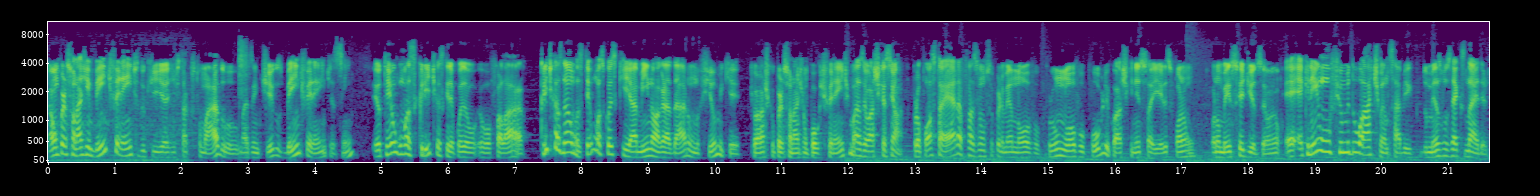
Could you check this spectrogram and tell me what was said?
é um personagem bem diferente do que a gente está acostumado, mais antigos, bem diferente, assim. Eu tenho algumas críticas que depois eu, eu, vou falar. Críticas não, mas tem algumas coisas que a mim não agradaram no filme, que, que eu acho que o personagem é um pouco diferente, mas eu acho que assim, ó, a proposta era fazer um Superman novo para um novo público, eu acho que nisso aí eles foram, foram bem sucedidos. É, é que nem um filme do Watchmen, sabe? Do mesmo Zack Snyder.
